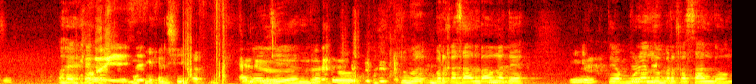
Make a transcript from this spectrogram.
sih Oh, iya. Oh iya, iya. gajian Aduh. Gajian. Itu ber- berkesan banget ya. iya Tiap bulan lu berkesan dong.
